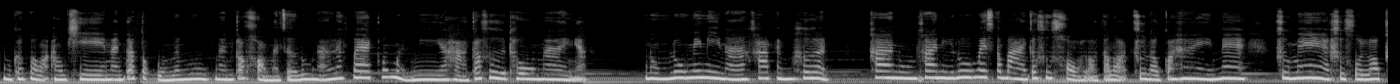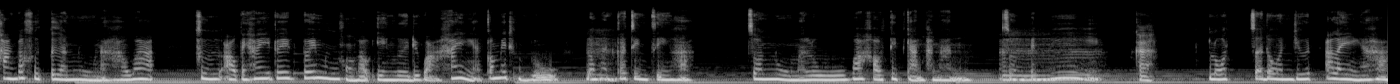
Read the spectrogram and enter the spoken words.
หนูก็บอกว่าโอเค นั้นก็ตกลงเรื่องลูกนั้นก็ขอมาเจอลูกนะแรกๆก็เหมือนมีอะค่ะ ก็คือโทรมาอย่างเงี้ยนมลูกไม่มีนะค่าแพมเพิร์ดค่านูนค่านี้ลูกไม่สบายก็คือขอเราตลอดคือเราก็ให้แม่ คือแม่คือคนรอบข้างก็คือเตือนหนูนะคะว่า คือเอาไปให้ด้วยด้วยมือของเราเองเลยดีกว่าให้อย่างเงี้ยก็ไม่ถึงลูกแล้วมันก็จริง ๆค่ะ จนหนูมารู้ว่าเขาติดการพนันจนเป็นหนี้ค่ะรถจะโดนยึดอะไรอย่างเงี้ยค่ะ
